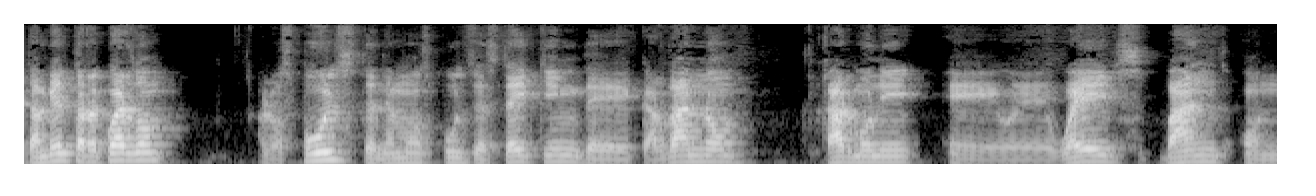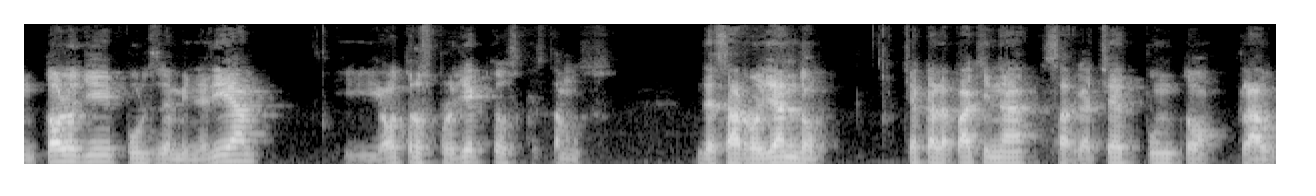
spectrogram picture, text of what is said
también te recuerdo los pools. Tenemos pools de staking de Cardano, Harmony, Waves, Band, Ontology, pools de minería y otros proyectos que estamos desarrollando. Checa la página sargachet.cloud.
